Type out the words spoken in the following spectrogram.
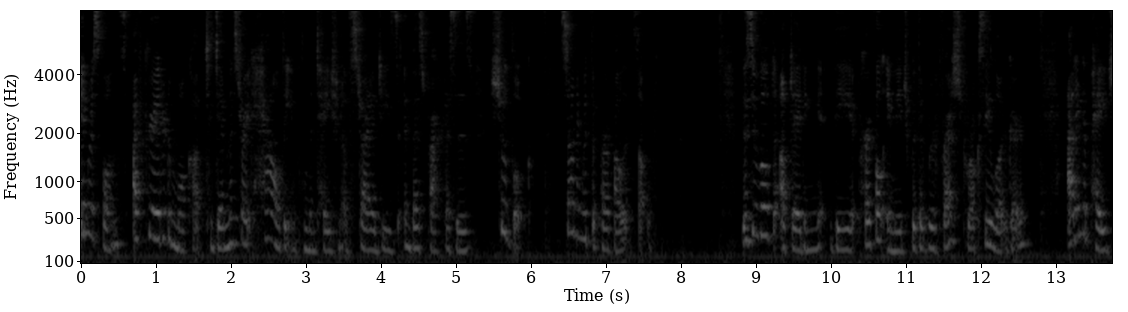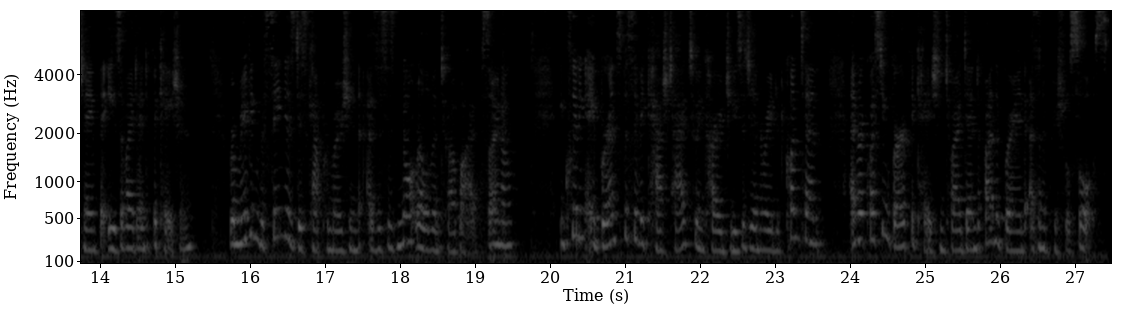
In response, I've created a mock-up to demonstrate how the implementation of strategies and best practices should look, starting with the profile itself. This involved updating the profile image with a refreshed Roxy logo, adding a page name for ease of identification, removing the seniors discount promotion as this is not relevant to our buyer persona, including a brand-specific hashtag to encourage user-generated content, and requesting verification to identify the brand as an official source.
